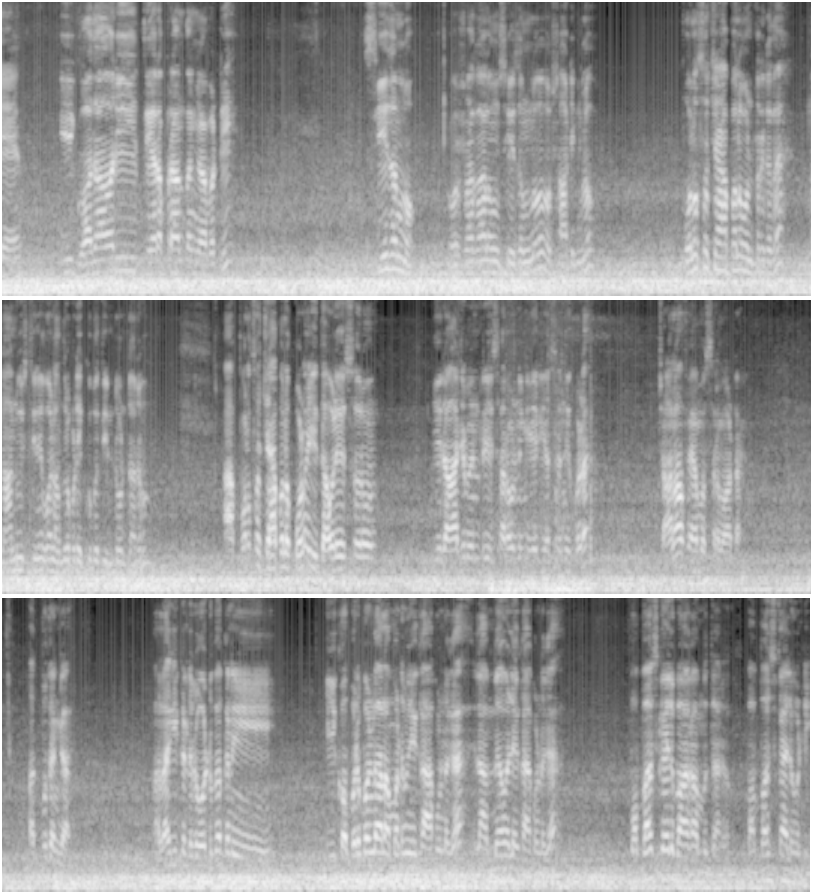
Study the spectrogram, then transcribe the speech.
ఈ గోదావరి తీర ప్రాంతం కాబట్టి సీజన్లో వర్షాకాలం సీజన్లో స్టార్టింగ్లో పులస చేపలు ఉంటారు కదా నాన్ వెజ్ తినే వాళ్ళు అందరూ కూడా ఎక్కువగా తింటూ ఉంటారు. ఆ పులస చేపలు కూడా ఈ ధవళేశ్వరం ఈ రాజమండ్రి సరౌండింగ్ ఏరియాస్ అన్నీ కూడా చాలా ఫేమస్ అన్నమాట. అద్భుతంగా. అలాగే ఇక్కడ రోడ్డు పక్కని ఈ కొబ్బరి బండాలు అమ్మడమే కాకుండా ఇలా అమ్మేవాళ్ళే కాకుండా బొబ్బాసుకాయలు బాగా అమ్ముతారు. బొబ్బాసుకాయలు ఒకటి.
